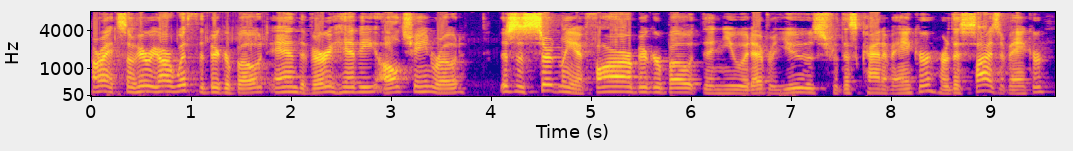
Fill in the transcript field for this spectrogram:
All right, so here we are with the bigger boat and the very heavy all-chain rode. This is certainly a far bigger boat than you would ever use for this kind of anchor, or this size of anchor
